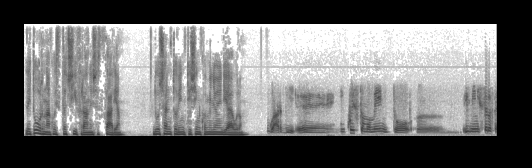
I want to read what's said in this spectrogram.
le torna questa cifra necessaria? 225 milioni di euro? Guardi, eh, in questo momento eh, il Ministero sta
